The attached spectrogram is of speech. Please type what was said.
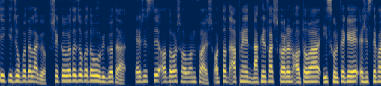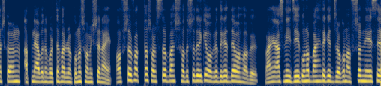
কি কি যোগ্যতা লাগে। শিক্ষকতা যোগ্যতা ও অভিজ্ঞতা। এসএসসি অথবা সমান পাস অর্থাৎ আপনি দাখিল পাস করেন অথবা স্কুল থেকে এসএসসি পাস করেন, আপনি আবেদন করতে পারবেন, কোনো সমস্যা নাই। অবসরপ্রাপ্ত সদস্য বা সদস্যদেরকে অগ্রাধিকার দেওয়া হবে। মানে আপনি যে কোনো বাহিনী থেকে যখন অবসর নিয়েছে,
